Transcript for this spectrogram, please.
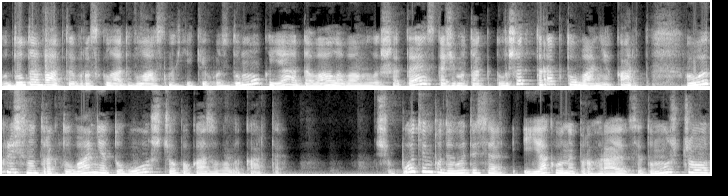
додавати в розклад власних якихось думок, я давала вам лише те, скажімо так, лише трактування карт, виключно трактування того, що показували карти. Щоб потім подивитися, як вони програються, тому що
